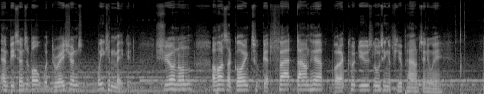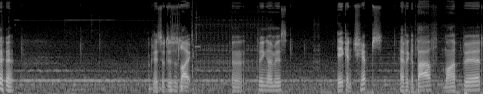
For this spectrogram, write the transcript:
and be sensible with durations, we can make it. Sure, none of us are going to get fat down here, but I could use losing a few pounds anyway. okay, so this is like uh, thing I miss. Egg and chips, having a bath, my bed,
